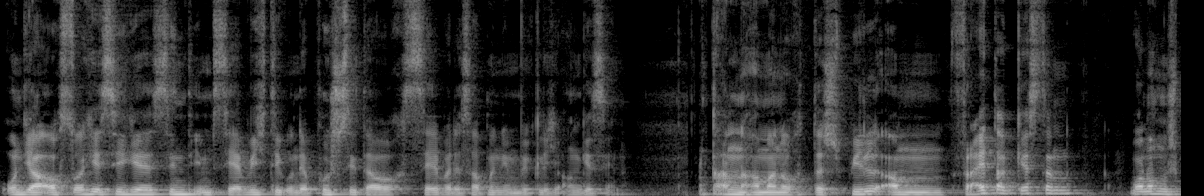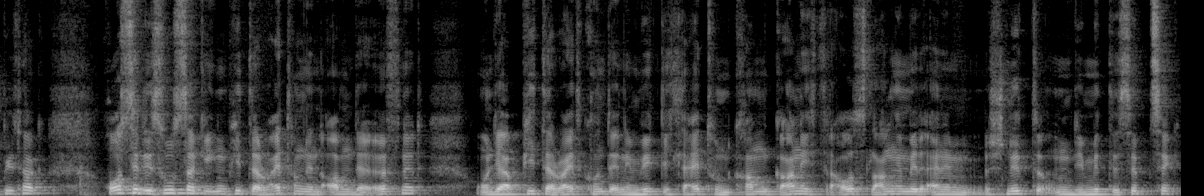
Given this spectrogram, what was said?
Und ja, auch solche Siege sind ihm sehr wichtig und er pusht sich da auch selber, das hat man ihm wirklich angesehen. Dann haben wir noch das Spiel am Freitag gestern war noch ein Spieltag. José de Sousa gegen Peter Wright haben den Abend eröffnet. Und ja, Peter Wright konnte ihm wirklich leid tun, kam gar nicht raus, lange mit einem Schnitt um die Mitte 70.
